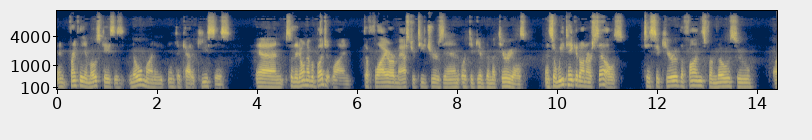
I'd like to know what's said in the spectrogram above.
and frankly, in most cases, no money into catechesis, and so they don't have a budget line to fly our master teachers in or to give them materials. And so we take it on ourselves to secure the funds from those who uh,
